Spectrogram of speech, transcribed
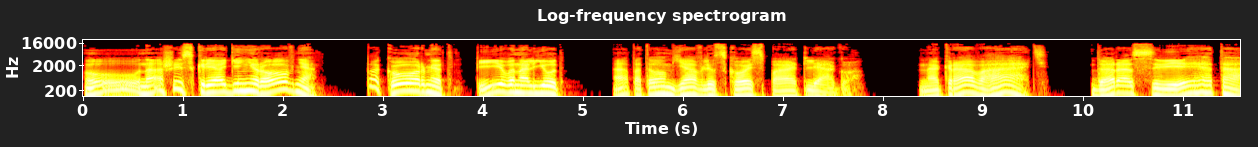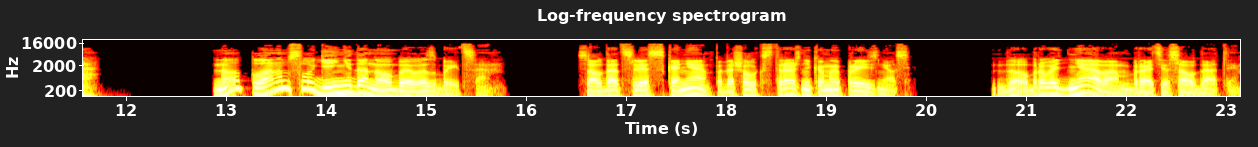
У, наши скряги не ровня. Покормят, пиво нальют, а потом я в людской спать лягу. На кровать. До рассвета. Но планам слуги не дано было сбыться. Солдат слез с коня, подошел к стражникам и произнес. «Доброго дня вам, братья-солдаты!»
